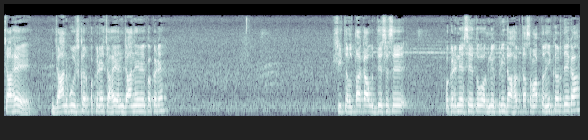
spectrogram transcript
चाहे जानबूझकर पकड़ें, चाहे अनजाने में पकड़ें। शीतलता का उद्देश्य से पकड़ने से तो अग्नि अपनी दाहकता समाप्त नहीं कर देगा।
